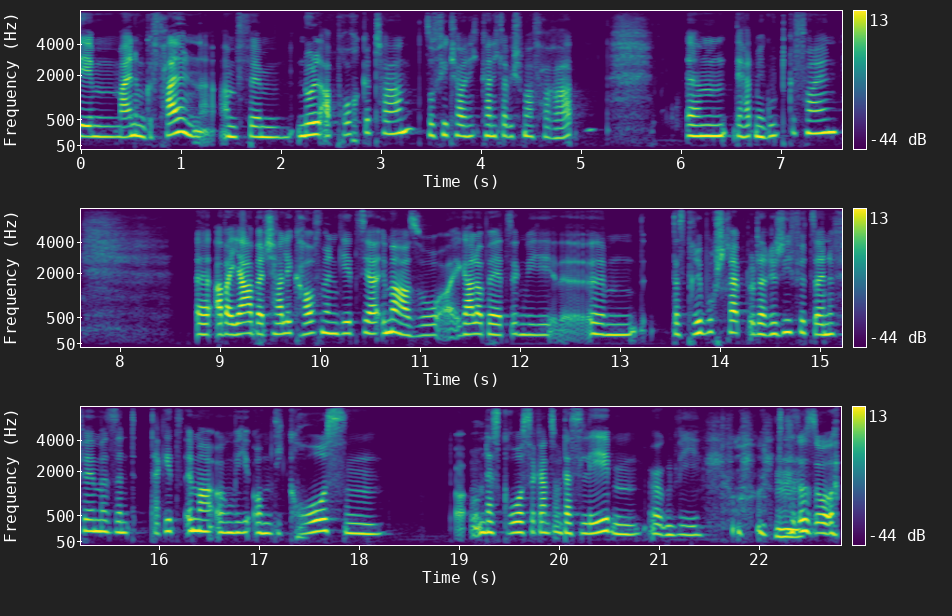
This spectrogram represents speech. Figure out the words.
dem meinem Gefallen am Film null Abbruch getan. So viel kann ich, kann ich glaube ich, schon mal verraten. Ähm, der hat mir gut gefallen. Äh, aber ja, bei Charlie Kaufman geht's ja immer so, egal ob er jetzt irgendwie äh, ähm, das Drehbuch schreibt oder Regie führt, seine Filme sind, da geht's immer irgendwie um die großen um das große Ganze, um das Leben irgendwie. Und hm. also so,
